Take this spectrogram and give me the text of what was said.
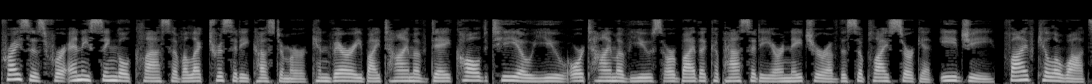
Prices for any single class of electricity customer can vary by time of day called TOU or time of use or by the capacity or nature of the supply circuit e.g., 5 kilowatts,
